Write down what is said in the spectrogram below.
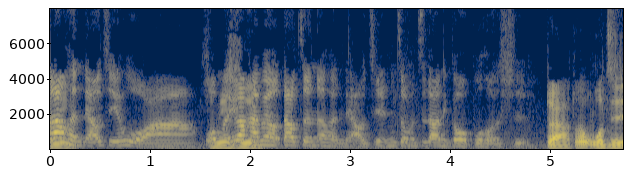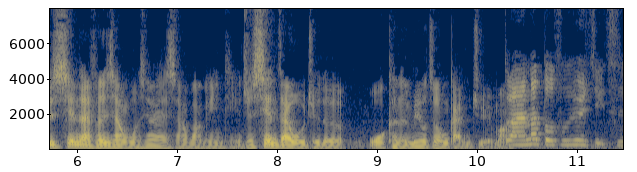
到很了解我啊，我们又还没有到真的很了解，你怎么知道你跟我不合适？对啊，我我只是现在分享我现在的想法给你听，就现在我觉得我可能没有这种感觉嘛对。啊，那多出去几次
